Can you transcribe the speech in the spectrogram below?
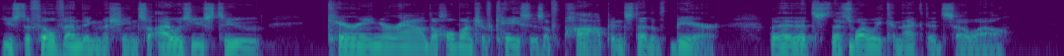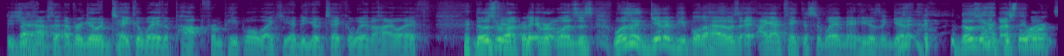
used to fill vending machines, so I was used to carrying around a whole bunch of cases of pop instead of beer. But uh, that's that's why we connected so well. Did you have to ever go and take away the pop from people? Like you had to go take away the high life. Those were yeah, my favorite ones. Wasn't giving people the high. Was, I got to take this away, man. He doesn't get it. Those yeah, are the best they ones. weren't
